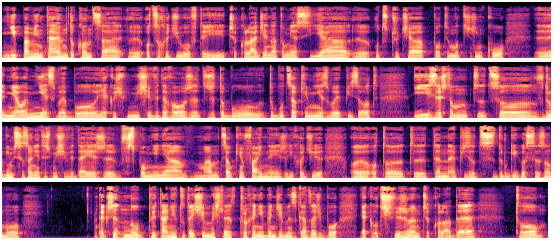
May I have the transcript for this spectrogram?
nie pamiętałem do końca y, o co chodziło w tej czekoladzie, natomiast ja y, odczucia po tym odcinku y, miałem niezłe, bo jakoś mi się wydawało, że, że to, było, to był całkiem niezły epizod i zresztą co w drugim sezonie też mi się wydaje, że wspomnienia mam całkiem fajne, jeżeli chodzi o, o to, to, ten epizod z drugiego sezonu. Także no pytanie, tutaj się myślę trochę nie będziemy zgadzać, bo jak odświeżyłem czekoladę, to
